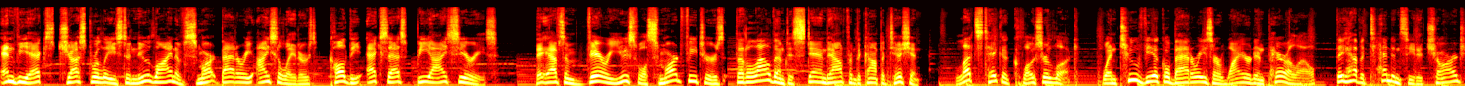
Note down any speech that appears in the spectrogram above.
NVX just released a new line of smart battery isolators called the XS-BI series. They have some very useful smart features that allow them to stand out from the competition. Let's take a closer look. When two vehicle batteries are wired in parallel, they have a tendency to charge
